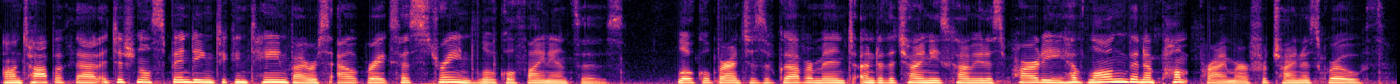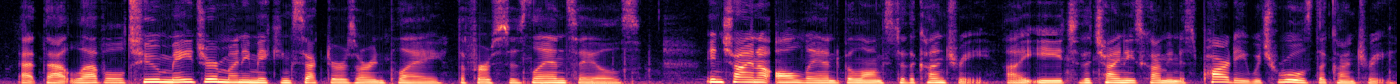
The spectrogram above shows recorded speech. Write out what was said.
On top of that, additional spending to contain virus outbreaks has strained local finances. Local branches of government under the Chinese Communist Party have long been a pump primer for China's growth. At that level, two major money making sectors are in play. The first is land sales. In China, all land belongs to the country, i.e., to the Chinese Communist Party, which rules the country.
